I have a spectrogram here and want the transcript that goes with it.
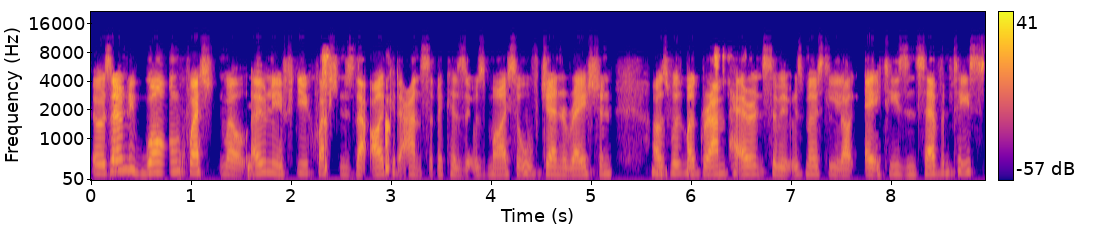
There was only one question, well, only a few questions that I could answer because it was my sort of generation. I was with my grandparents, so it was mostly like 80s and 70s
